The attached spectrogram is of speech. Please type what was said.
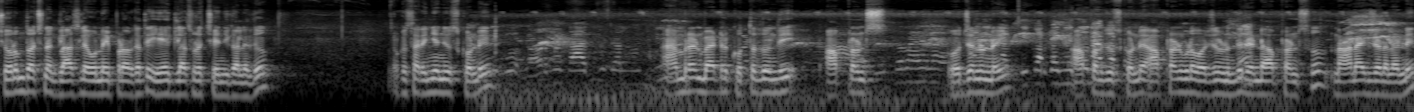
షోరూమ్తో వచ్చిన గ్లాసులే ఉన్నాయి ఇప్పటివరకు అయితే ఏ గ్లాస్ కూడా చేంజ్ కాలేదు. ఒకసారి ఇంజన్ చూసుకోండి. ఆమ్రాన్ బ్యాటరీ కొత్తది ఉంది ఆప్రాన్స్ ఒరిజినల్ ఉన్నాయి. ఆప్రాన్ చూసుకోండి. ఆప్రాన్ కూడా ఒరిజినల్ ఉంది. రెండు ఆప్రాన్స్ నాన్ యాక్సిడెంటల్ అండి.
